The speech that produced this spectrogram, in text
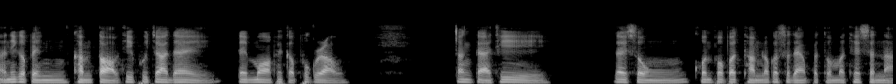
อันนี้ก็เป็นคำตอบที่พระเจ้าได้ได้มอบให้กับพวกเรา ตั้งแต่ที่ได้ทรงคนพบธรรมแล้วก็แสดงปฐมเทศนา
